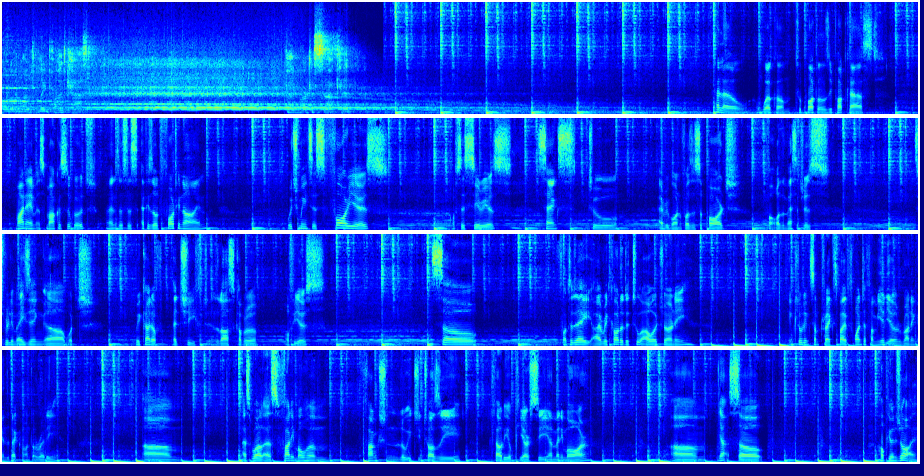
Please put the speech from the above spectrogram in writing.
monthly podcast by Markus Suckut. Hello, welcome to Portal the podcast. My name is Markus Suckut, and this is episode 49, which means it's four years of this series. Thanks to everyone for the support, for all the messages. It's really amazing uh, what we kind of achieved in the last couple of years. So, for today, I recorded a two hour journey, including some tracks by Freund der Familie running in the background already, um, as well as Fadi Mohem, Function, Luigi Tozzi, Claudio PRC, and many more. Um, yeah, so hope you enjoy.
